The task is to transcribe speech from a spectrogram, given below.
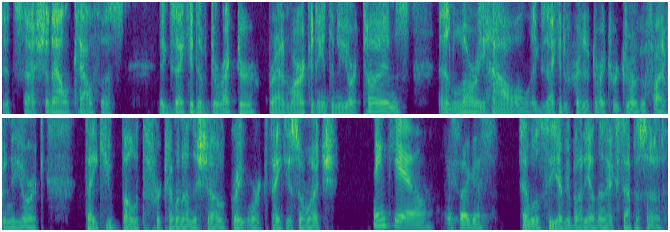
it's uh, chanel kalfas executive director brand marketing at the new york times and laurie howell executive creative director at droga 5 in new york. Thank you both for coming on the show. Great work. Thank you so much. Thank you. Thanks fergus. And we'll see everybody on the next episode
